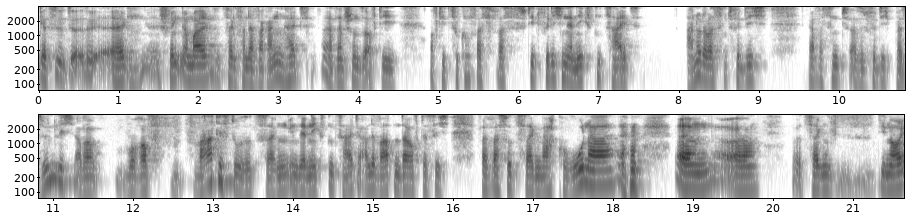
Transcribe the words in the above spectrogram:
jetzt äh, schwenken wir mal sozusagen von der Vergangenheit äh, dann schon so auf die, auf die Zukunft. Was, was steht für dich in der nächsten Zeit an oder was sind für dich ja, was sind also für dich persönlich, aber worauf wartest du sozusagen in der nächsten Zeit? Alle warten darauf, dass sich was sozusagen nach Corona ähm, äh, sozusagen die neu,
